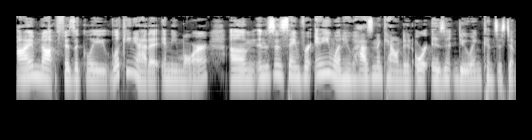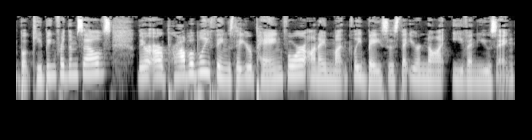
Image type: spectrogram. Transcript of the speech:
I'm not physically looking at it anymore. Um, and this is the same for anyone who has an accountant or isn't doing consistent bookkeeping for themselves. There are probably things that you're paying for on a monthly basis that you're not even using.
